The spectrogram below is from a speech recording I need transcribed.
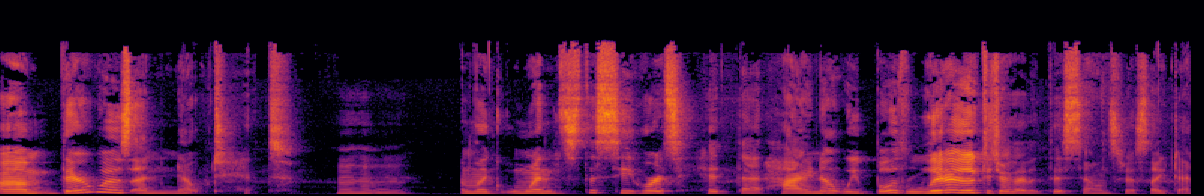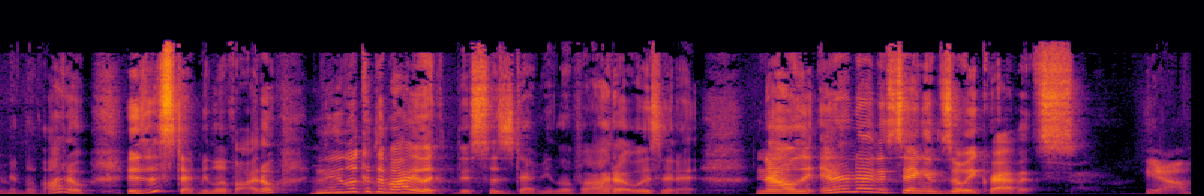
Um, there was a note hit. Mm-hmm. And like once the seahorse hit that high note, we both literally looked at each other like, "This sounds just like Demi Lovato. Is this Demi Lovato?" And then you look at the bio like, "This is Demi Lovato, isn't it?" Now the internet is saying it's Zoe Kravitz. yeah.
